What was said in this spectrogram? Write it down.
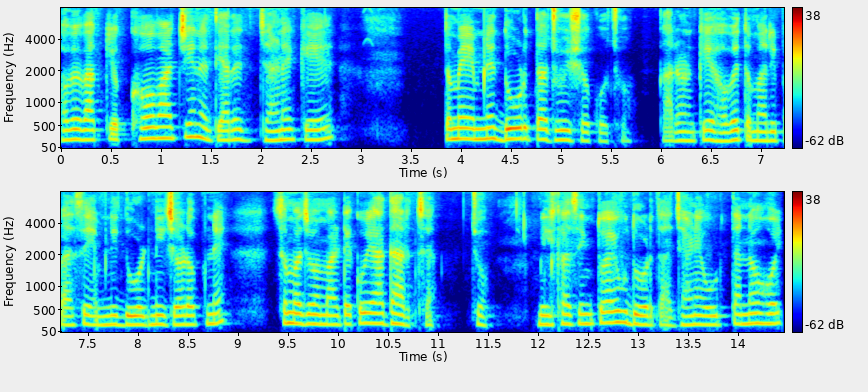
હવે વાક્ય ખ વાંચીએ ને ત્યારે જાણે કે તમે એમને દોડતા જોઈ શકો છો, કારણ કે હવે તમારી પાસે એમની દોડની ઝડપને સમજવા માટે કોઈ આધાર છે. જો, મિલ્ખા સિંહ તો એવું દોડતા જાણે ઉડતા ન હોય.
